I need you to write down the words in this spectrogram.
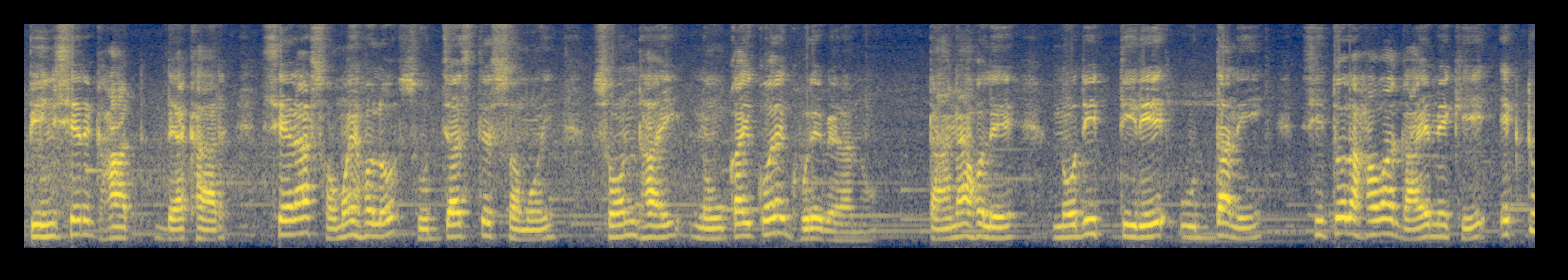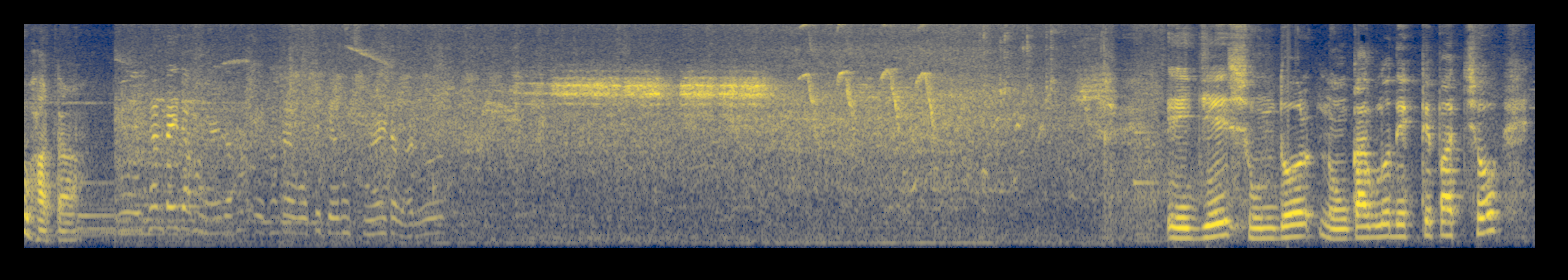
প্রিন্সের ঘাট দেখার সেরা সময় হলো সূর্যাস্তের সময়, সন্ধ্যায় নৌকায় করে ঘুরে বেড়ানো। তা না হলে নদীর তীরে উদ্যানে শীতল হাওয়া গায়ে মেখে একটু হাঁটা ওইখানটাই দেখো না এই যে সুন্দর নৌকাগুলো দেখতে পাচ্ছ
